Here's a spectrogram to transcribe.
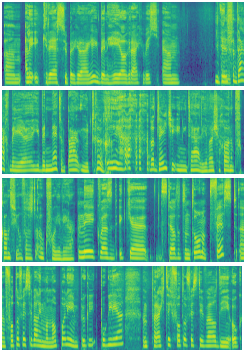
Um, ik reis super graag. Ik ben heel graag weg. Um, je bent vandaag ben je, je bent net een paar uur terug. Ja. Wat deed je in Italië? Was je gewoon op vakantie of was het ook voor je werk? Nee, ik, was, ik uh, stelde tentoon op Fest, een fotofestival in Monopoli in Puglia. Een prachtig fotofestival die ook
